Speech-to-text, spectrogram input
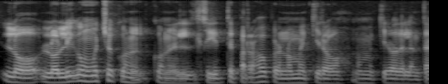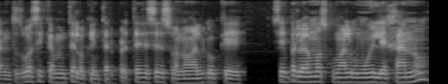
lo, lo ligo mucho con, con, el siguiente párrafo, pero no me, quiero, no me quiero adelantar. Entonces, básicamente lo que interpreté es eso, ¿no? Algo que siempre lo vemos como algo muy lejano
